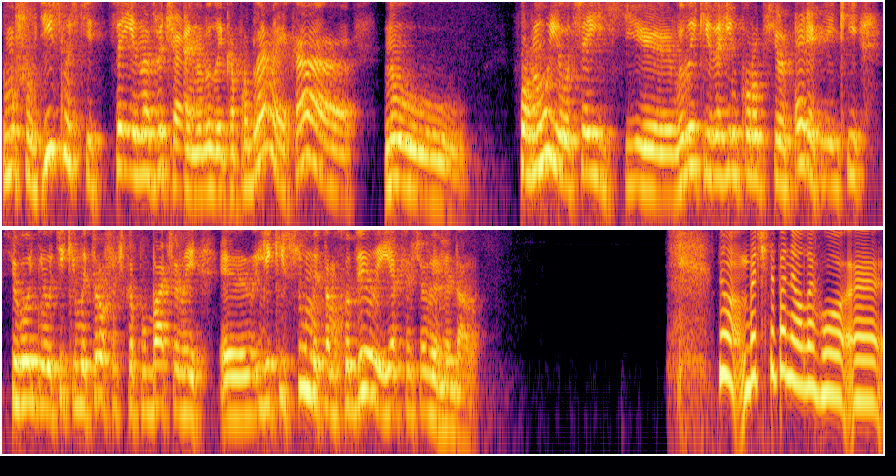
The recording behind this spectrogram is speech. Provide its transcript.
Тому що в дійсності це є надзвичайно велика проблема, яка ну, формує оцей е, великий загін корупціонерів, які сьогодні, от тільки ми трошечки побачили, е, які суми там ходили і як це все виглядало. Ну, бачите, пане Олегу, е,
